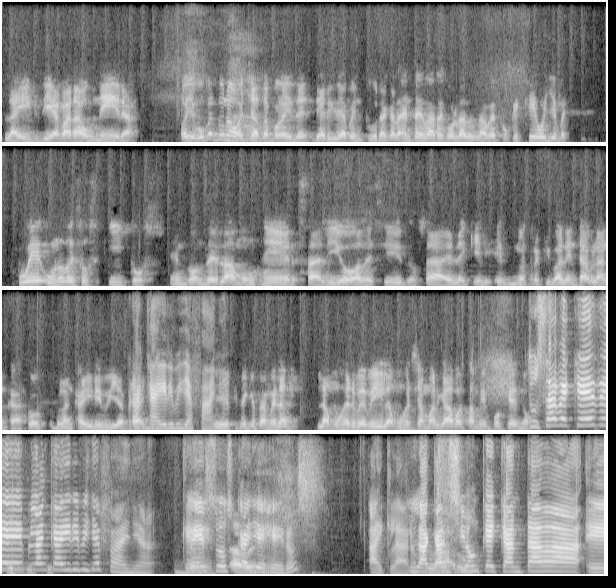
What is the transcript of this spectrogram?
la India Baraonera. Oye, búscate una bachata por ahí de, de Aridia Ventura, que la gente va a recordar de una vez, porque que, oye, fue uno de esos hitos en donde la mujer salió a decir, o sea, el, nuestro equivalente a Blanca, Blanca Iris Villafaña. Blanca Iris Villafaña. Eh, de que también la, mujer bebía y la mujer se amargaba también, ¿por qué no? ¿Tú sabes qué de Blanca Iris Villafaña? Besos callejeros. Ay, claro. La canción que cantaba. Eh,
